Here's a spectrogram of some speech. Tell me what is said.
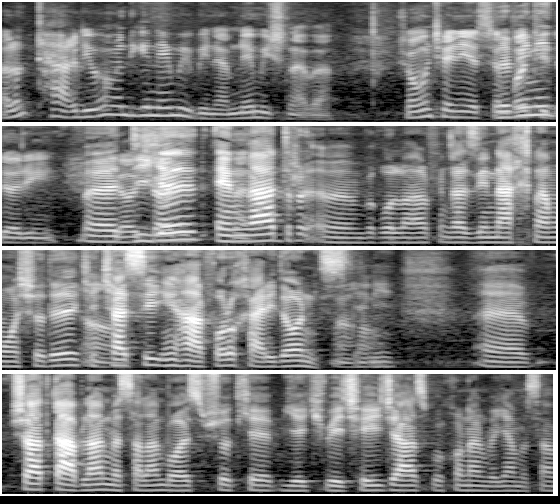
الان تقریبا من دیگه نمی‌بینم نمیشنوم. شما چنین استنباطی دارین؟ دیگه انقدر به قول معروف این قضیه نخنما شده که کسی این حرفا رو خریدار نیست. یعنی شاید قبلا مثلا باعث شد که یک وجهی جذب بکنن بگم مثلا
